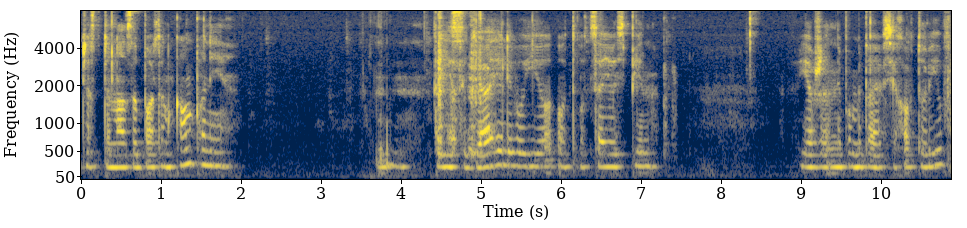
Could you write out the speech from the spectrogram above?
Just another button company. Таїси Дягілєвої, от, оцей ось пін. Я вже не пам'ятаю всіх авторів.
